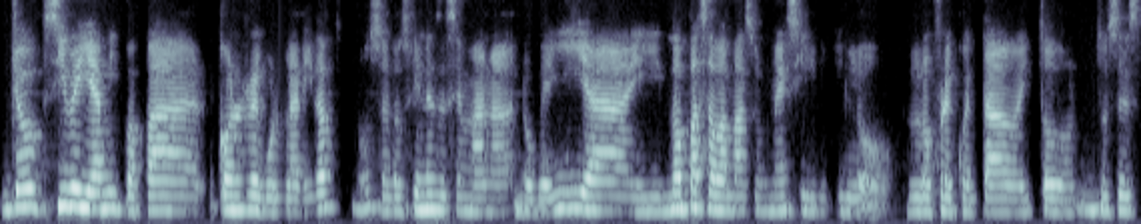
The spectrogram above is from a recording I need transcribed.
yo sí veía a mi papá con regularidad, ¿no? O sea, los fines de semana lo veía y no pasaba más de un mes y, y lo, lo frecuentaba y todo. Entonces,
